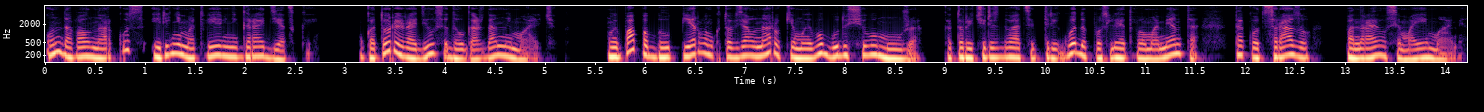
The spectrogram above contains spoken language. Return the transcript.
Он давал наркоз Ирине Матвеевне Городецкой, у которой родился долгожданный мальчик. Мой папа был первым, кто взял на руки моего будущего мужа, который через 23 года после этого момента так вот сразу понравился моей маме.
